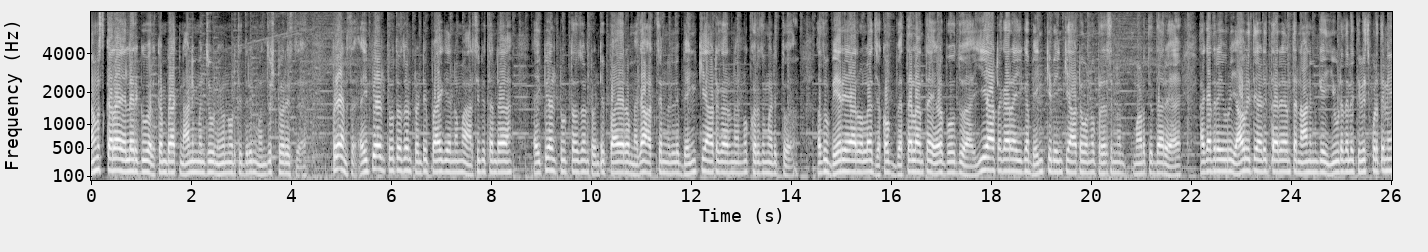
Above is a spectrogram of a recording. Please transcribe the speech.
ನಮಸ್ಕಾರ, ಎಲ್ಲರಿಗೂ ವೆಲ್ಕಮ್ ಬ್ಯಾಕ್. ನಾನು ನಿಮ್ಮ ಮಂಜು, ನೀವು ನೋಡ್ತಿದ್ರಿ Manju stories. Friends, I P L two thousand twenty ಫೈವ್ಗೆ ನಮ್ಮ ಆರ್ ಸಿ ಬಿ ತಂಡ I P L two thousand twenty ಫೈವ್ರ ಮೆಗಾ ಆಕ್ಷನ್ನಲ್ಲಿ ಬೆಂಕಿ ಆಟಗಾರನನ್ನು ಖರೀದಿ ಮಾಡಿತ್ತು. ಅದು ಬೇರೆ ಯಾರು ಅಲ್ಲ, ಜಕೋಬ್ ಬೆತ್ತಲ್ ಅಂತ ಹೇಳ್ಬೋದು. ಈ ಆಟಗಾರ ಈಗ ಬೆಂಕಿ ಬೆಂಕಿ ಆಟವನ್ನು ಪ್ರದರ್ಶನ ಮಾಡುತ್ತಿದ್ದಾರೆ. ಹಾಗಾದರೆ ಇವರು ಯಾವ ರೀತಿ ಆಡಿದ್ದಾರೆ ಅಂತ ನಾನು ನಿಮಗೆ ಈ ವಿಡಿಯೋದಲ್ಲಿ ತಿಳಿಸ್ಕೊಡ್ತೀನಿ.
